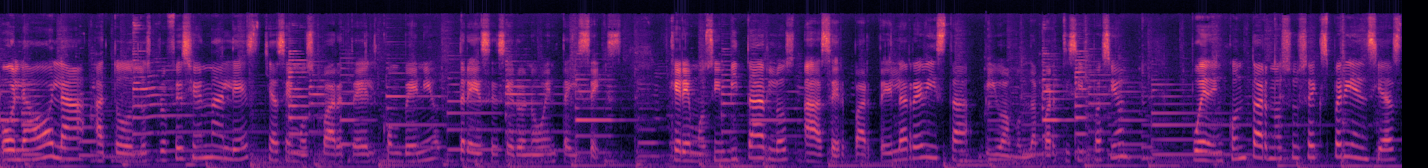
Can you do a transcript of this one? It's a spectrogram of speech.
Hola, hola a todos los profesionales que hacemos parte del convenio 13096. Queremos invitarlos a ser parte de la revista Vivamos la Participación Pueden contarnos sus experiencias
